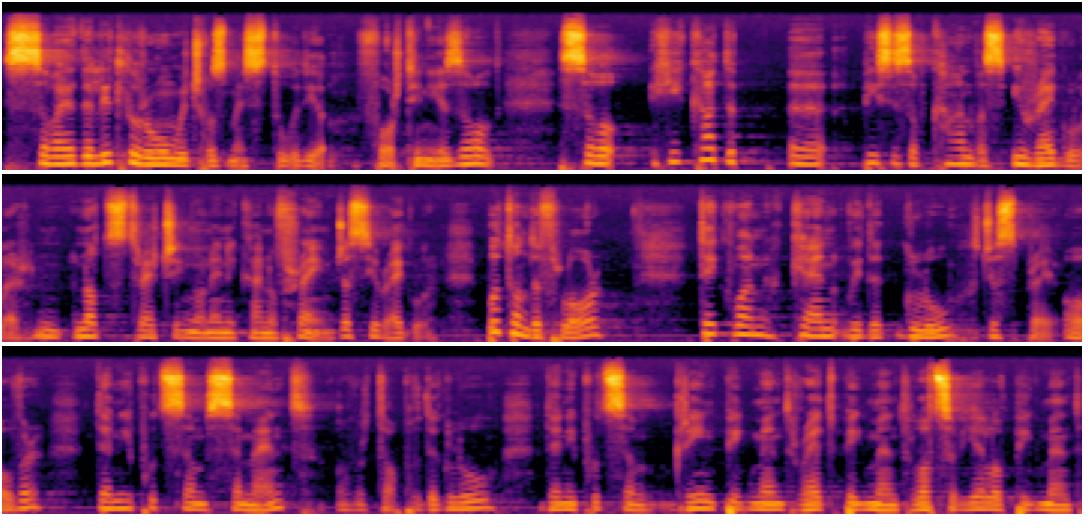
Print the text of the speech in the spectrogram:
So I had a little room, which was my studio, 14 years old. So he cut the uh, pieces of canvas irregular, not stretching on any kind of frame, just irregular. Put on the floor, take one can with the glue, just spray over, then you put some cement over top of the glue. Then you put some green pigment, red pigment, lots of yellow pigment.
